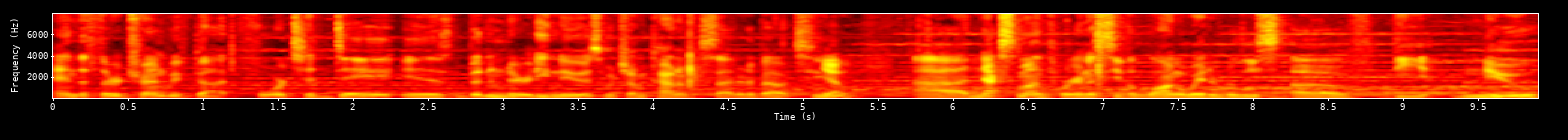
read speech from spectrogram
And the third trend we've got for today is a bit of nerdy news, which I'm kind of excited about too. Yep. Uh, next month, we're going to see the long awaited release of the new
